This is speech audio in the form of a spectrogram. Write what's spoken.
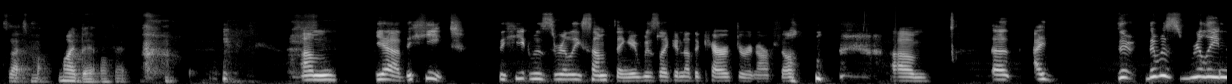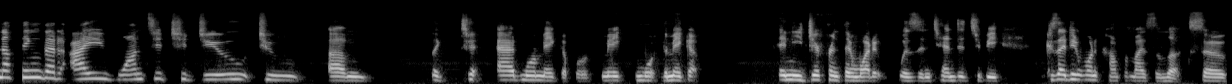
so that's my, my bit of it um yeah the heat. The heat was really something. It was like another character in our film. Um uh, i there, there was really nothing that i wanted to do to um like to add more makeup or make more the makeup any different than what it was intended to be because I didn't want to compromise the look. So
